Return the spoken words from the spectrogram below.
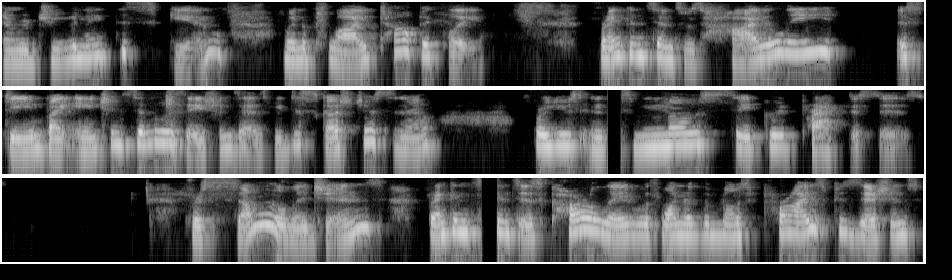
and rejuvenate the skin when applied topically. Frankincense was highly esteemed by ancient civilizations, as we discussed just now, for use in its most sacred practices. For some religions, frankincense is correlated with one of the most prized possessions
